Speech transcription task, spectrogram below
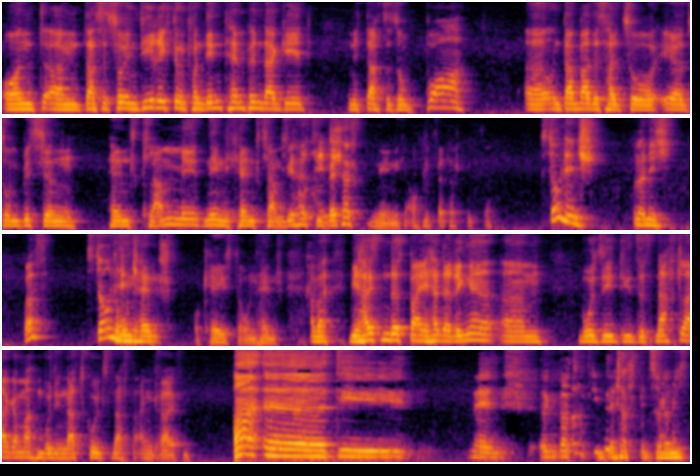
Und ähm, dass es so in die Richtung von den Tempeln da geht. Und ich dachte so, boah. Äh, und dann war das halt so eher so ein bisschen Helmsklamm. Nee, nicht Helmsklamm. Wie heißt die? Stonehenge. Wetter... Nee, nicht, auch nicht Wetterspitze. Stonehenge, oder nicht? Was? Stonehenge. Stonehenge. Okay, Stonehenge. Aber wie heißt denn das bei Herr der Ringe, ähm, wo sie dieses Nachtlager machen, wo die Nazguls nachts angreifen? Ah, äh, die. Mensch, irgendwas. Die Wetterspitze oder nicht?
